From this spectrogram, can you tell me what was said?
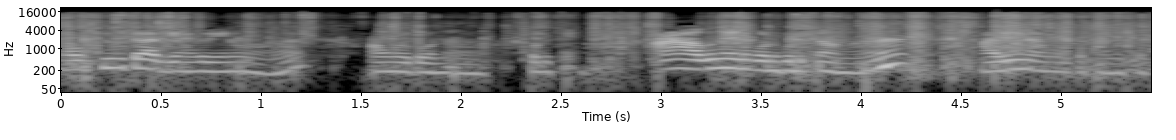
அவள் க்யூட்டாக இருக்கு எனக்கு வேணும்னாங்க. அவங்களுக்கு ஒன்று கொடுத்தேன். ஆனால் அவங்க எனக்கு ஒன்று கொடுத்தாங்க. அதையும் நான் உங்களுக்கு காமிக்கிறேன்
